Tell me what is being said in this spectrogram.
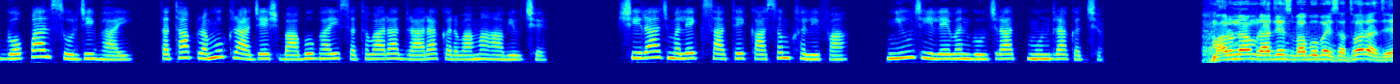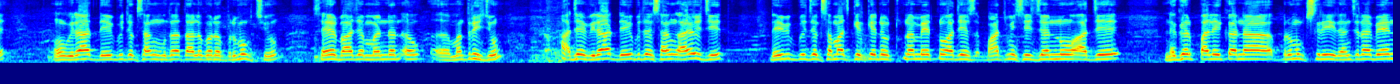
ગોપાલ સુરજીભાઈ તથા પ્રમુખ રાજેશ બાબુભાઈ સથવારા દ્વારા કરવામાં આવ્યું છે. શિરાજ મલેક સાથે કાસમ ખલીફા, ન્યૂઝ ઇલેવન ગુજરાત મુન્દ્રા કચ્છ મારું નામ રાજેશ બાબુભાઈ સથવારા છે. હું વિરાટ દેવી પૂજક સંઘ મુદ્રા તાલુકાનો પ્રમુખ છું. શહેર ભાજપ મંડળ મંત્રી છું. આજે વિરાટ દેવી પૂજક સંઘ આયોજિત દેવી પૂજક સમાજ ક્રિકેટનું ટુર્નામેન્ટનું આજે પાંચમી સિઝનનું આજે નગરપાલિકાના પ્રમુખ શ્રી રંજનાબેન,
